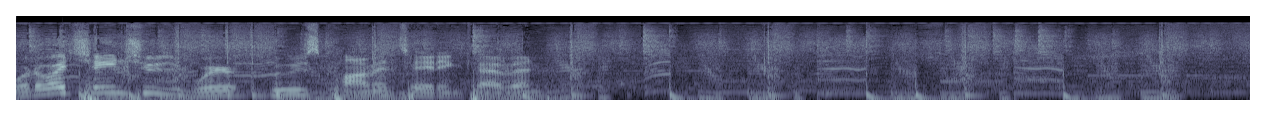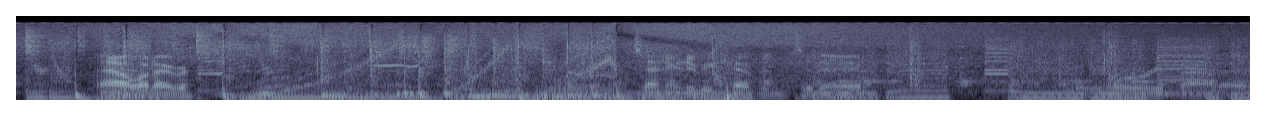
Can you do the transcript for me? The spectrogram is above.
Where do I change who's where who's commentating, Kevin? Ah, whatever. Pretending to be Kevin today. Don't worry about it.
